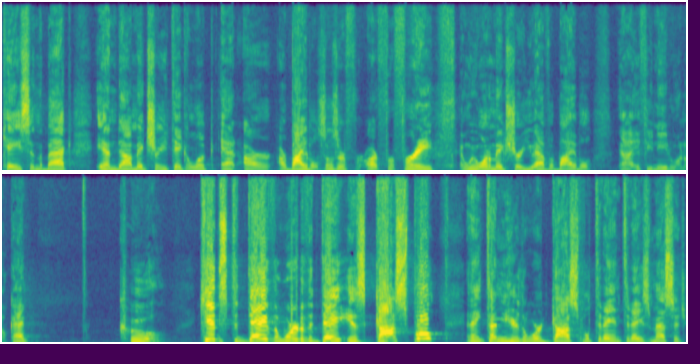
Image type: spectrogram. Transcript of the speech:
case in the back, and uh, make sure you take a look at our, our Bibles. Those are for, are for free, and we want to make sure you have a Bible uh, if you need one, okay? Cool. Kids, today the word of the day is gospel. And anytime you hear the word gospel today in today's message,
